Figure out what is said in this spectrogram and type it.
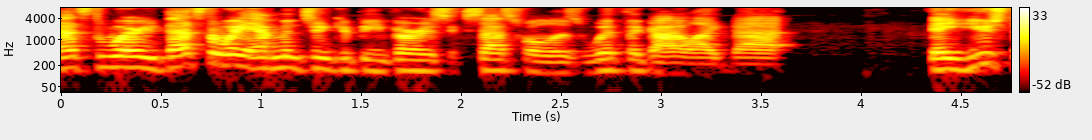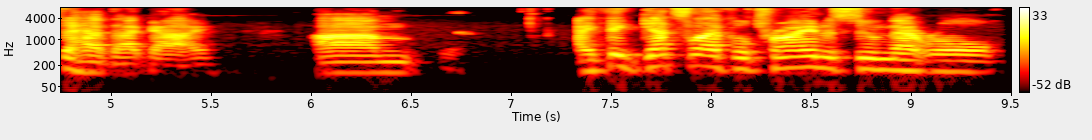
That's the way. That's the way Edmonton could be very successful is with a guy like that. They used to have that guy. Um, I think Getzlaf will try and assume that role,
